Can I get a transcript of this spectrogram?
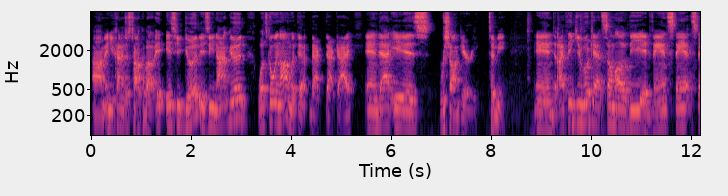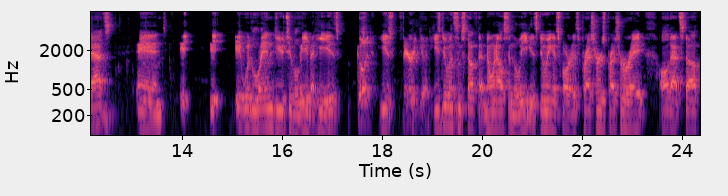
Um, and you kind of just talk about is he good? Is he not good? What's going on with that that, that guy? And that is Rashan Gary to me. And I think you look at some of the advanced stat, stats, and it, it it would lend you to believe that he is good. He is very good. He's doing some stuff that no one else in the league is doing as far as pressures, pressure rate, all that stuff.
